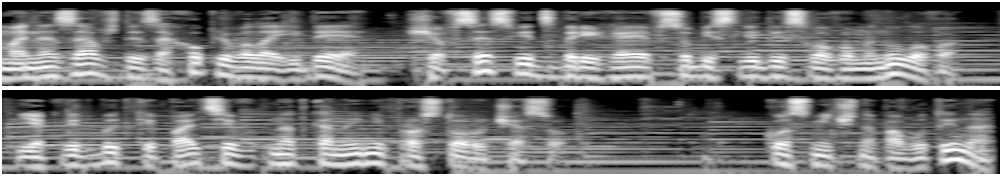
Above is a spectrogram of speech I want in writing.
Мене завжди захоплювала ідея, що Всесвіт зберігає в собі сліди свого минулого, як відбитки пальців на тканині простору часу. Космічна павутина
